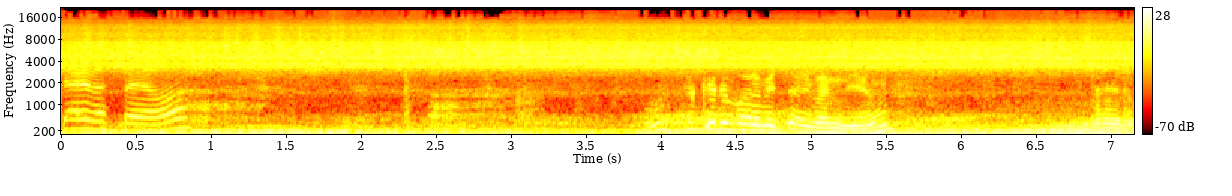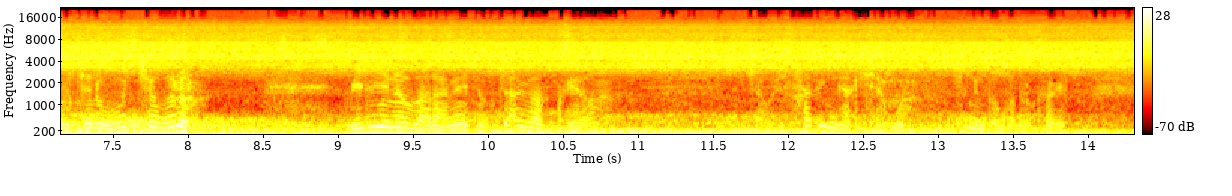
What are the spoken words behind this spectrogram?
짧았어요. 우측에는 바람에 짧았네요. 자, 여러분, 저는 우측으로 밀리는 바람에 좀 짧았고요. 자, 우리 사빈각시 한번 치는 거 보도록 하겠습니다.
